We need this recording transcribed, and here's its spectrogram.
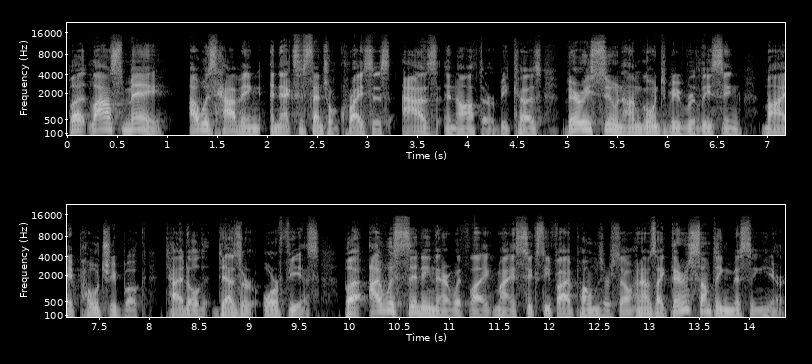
But last May, I was having an existential crisis as an author because very soon I'm going to be releasing my poetry book titled Desert Orpheus. But I was sitting there with like my 65 poems or so, and I was like, there's something missing here.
